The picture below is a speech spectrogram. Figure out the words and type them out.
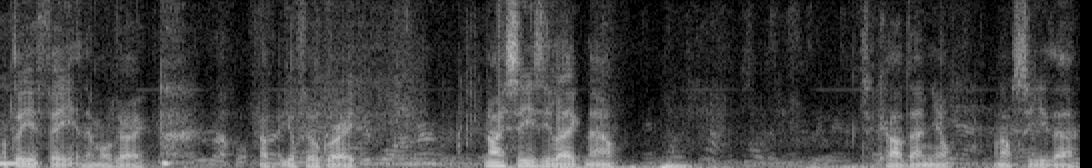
I'll do your feet and then we'll go. You'll feel great. Nice easy leg now. To Caherdaniel, and I'll see you there.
